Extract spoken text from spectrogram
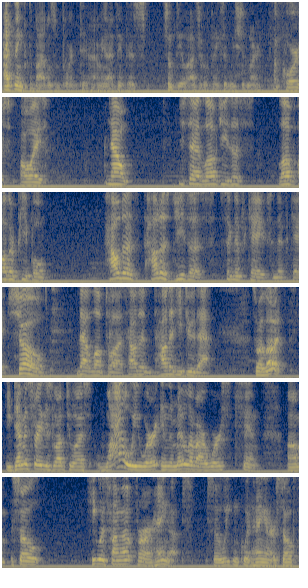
I think the Bible's important too. I mean, I think there's some theological things that we should learn. Of course, always. Now, you said love Jesus, love other people. How does how does Jesus significate significate show that love to us? How did how did he do that? So I love it. He demonstrated his love to us while we were in the middle of our worst sin. Um, so he was hung up for our hang-ups, so we can quit hanging ourselves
